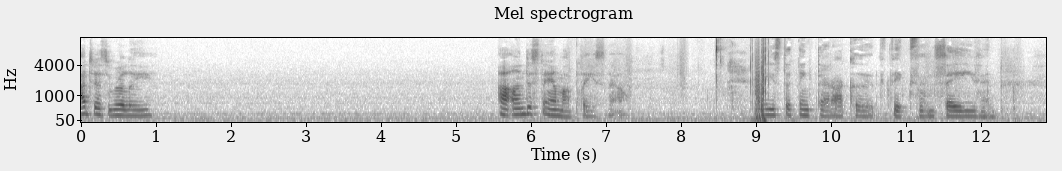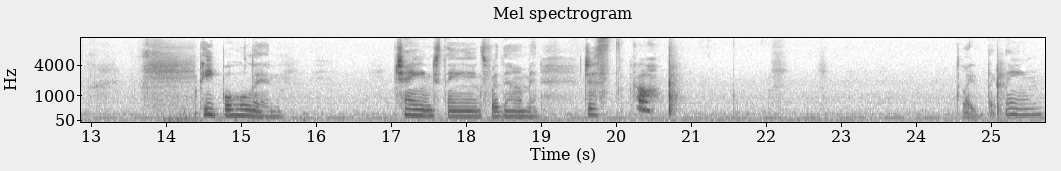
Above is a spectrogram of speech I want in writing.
I just really I understand my place now. I used to think that I could fix and save and people and change things for them and just oh like the thing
